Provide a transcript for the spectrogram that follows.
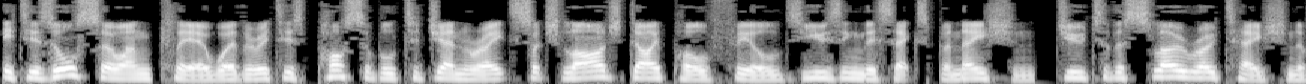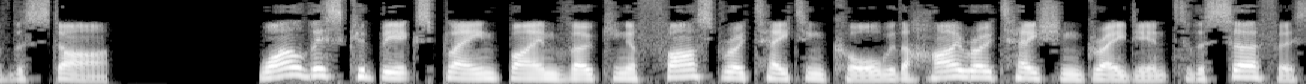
It is also unclear whether it is possible to generate such large dipole fields using this explanation, due to the slow rotation of the star. While this could be explained by invoking a fast rotating core with a high rotation gradient to the surface,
